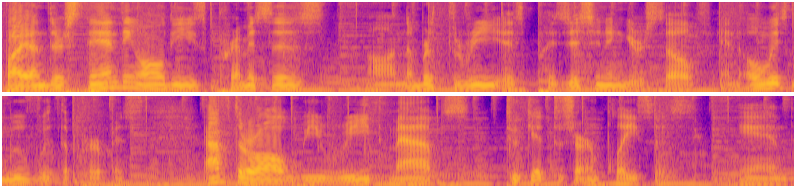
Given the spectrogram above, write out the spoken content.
By understanding all these premises, uh, number three is positioning yourself and always move with a purpose. After all, we read maps to get to certain places and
